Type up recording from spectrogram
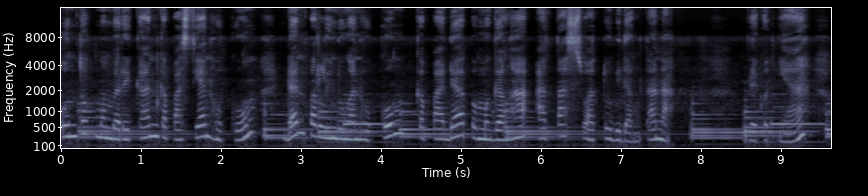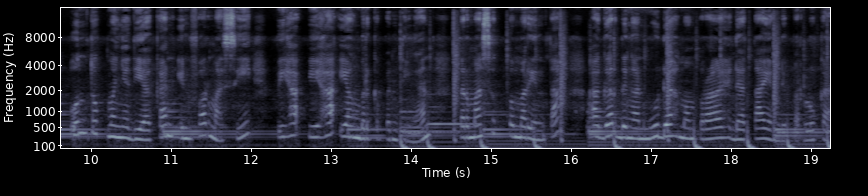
untuk memberikan kepastian hukum dan perlindungan hukum kepada pemegang hak atas suatu bidang tanah. Berikutnya, untuk menyediakan informasi pihak-pihak yang berkepentingan, termasuk pemerintah, agar dengan mudah memperoleh data yang diperlukan.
